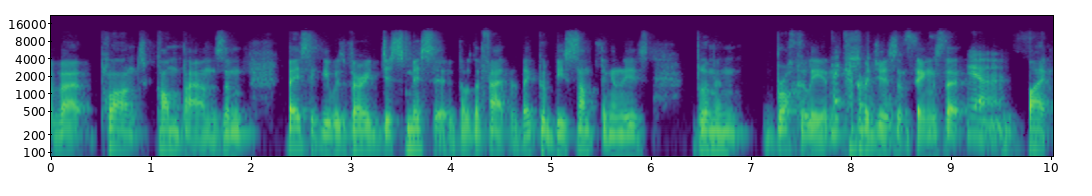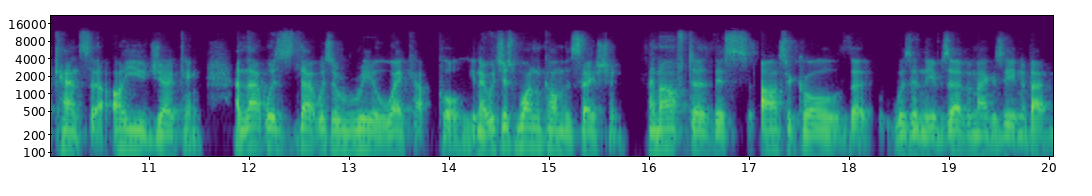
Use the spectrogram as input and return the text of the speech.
about plant compounds and basically was very dismissive of the fact that there could be something in these blooming broccoli and cabbages and things that yeah. fight cancer. Are you joking? And that was that was a real wake up call you know it was just one conversation. And after this article that was in the observer magazine about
